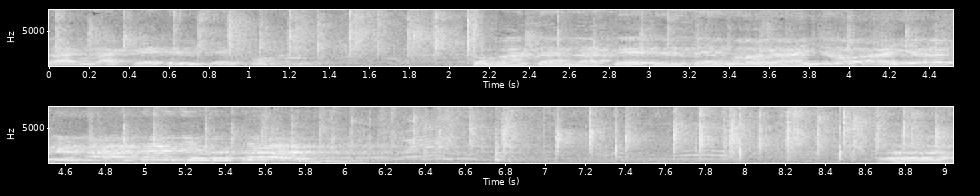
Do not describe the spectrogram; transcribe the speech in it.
laki dari timur. Kemantan laki dari timur. Ayo ayo dengan anak jabatan. Ah.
